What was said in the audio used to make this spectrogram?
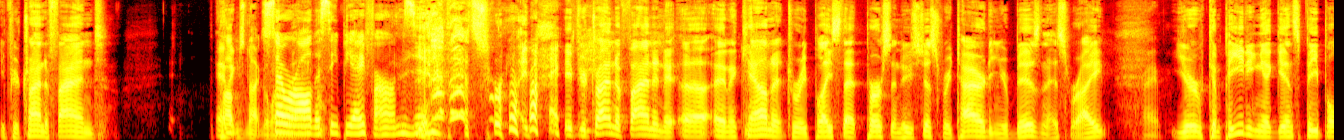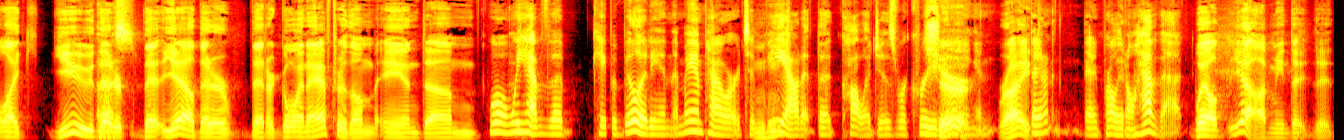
if you're trying to find, and Problem's not going So are away. all the CPA firms. yeah, that's right. If you're trying to find an, uh, an accountant to replace that person who's just retired in your business, right? Right. You're competing against people like you that Us. are that yeah that are that are going after them and um Well, we have the capability and the manpower to be out at the colleges recruiting, Mm-hmm. Sure, and right. They don't. They probably don't have that. well yeah I mean the, the,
